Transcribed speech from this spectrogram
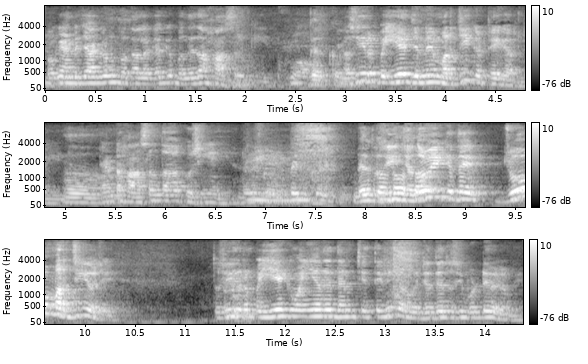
ਕਿਉਂਕਿ ਐਂਡ ਜਾ ਕੇ ਉਹਨੂੰ ਪਤਾ ਲੱਗਾ ਕਿ ਬੰਦੇ ਦਾ ਹਾਸਲ ਕੀ ਹੈ। ਬਿਲਕੁਲ। ਅਸੀਂ ਰੁਪਈਏ ਜਿੰਨੇ ਮਰਜ਼ੀ ਇਕੱਠੇ ਕਰ ਲਈਏ। ਹਾਂ। ਐਂਡ ਹਾਸਲ ਤਾਂ ਖੁਸ਼ੀਆਂ ਹੀ ਆ। ਬਿਲਕੁਲ। ਬਿਲਕੁਲ ਤੁਸੀਂ ਦੋਸਤੋ। ਜਦੋਂ ਵੀ ਕਿਤੇ ਜੋ ਮਰਜ਼ੀ ਹੋ ਜੇ ਤੁਸੀਂ ਰੁਪਈਏ ਕਮਾਈਆਂ ਦੇ ਦਿਨ ਚੇਤੇ ਨਹੀਂ ਕਰੋਗੇ ਜਦੋਂ ਤੁਸੀਂ ਬੁੱਢੇ ਹੋ ਜਾਓਗੇ।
